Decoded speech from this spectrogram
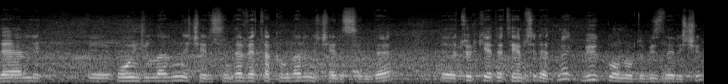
değerli e, oyuncuların içerisinde ve takımların içerisinde Türkiye'de temsil etmek büyük bir onurdu bizler için.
